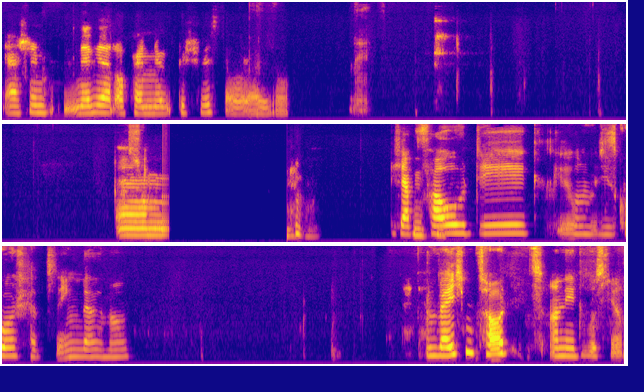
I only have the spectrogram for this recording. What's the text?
Ja, stimmt. Neville hat auch keine Geschwister oder so. Nee. Ähm, Ich habe Mhm. VD, um dieses komische Ding da genau. In welchem Zau... Ah nee, du bist ja.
